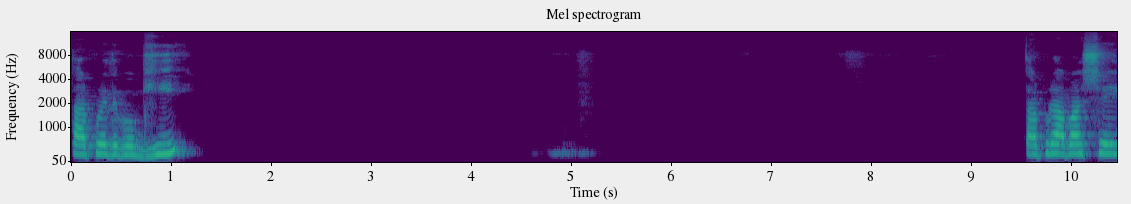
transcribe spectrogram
তারপরে দেব ঘি। তারপরে আবার সেই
